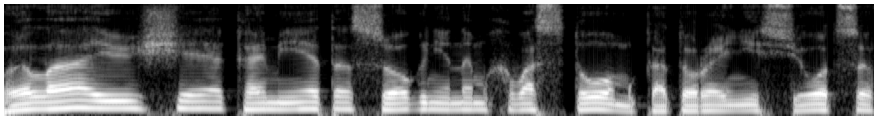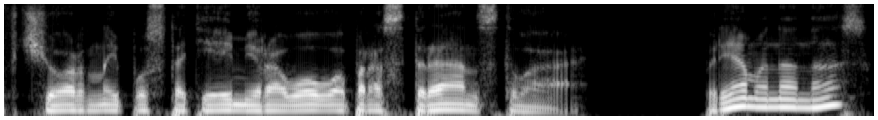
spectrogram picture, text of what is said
Пылающая комета с огненным хвостом, которая несется в черной пустоте мирового пространства. Прямо на нас?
